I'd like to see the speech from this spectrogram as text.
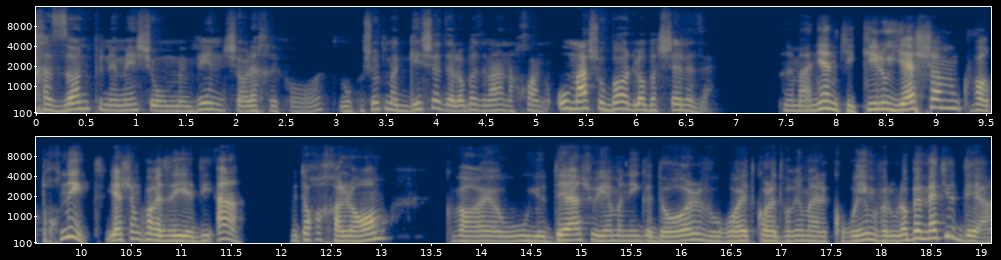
חזון פנימי שהוא מבין שהולך לקרות, והוא פשוט מגיש את זה לא בזמן הנכון. הוא משהו בו עוד לא בשל לזה. זה מעניין, כי כאילו יש שם כבר תוכנית, יש שם כבר איזו ידיעה. בתוך החלום, כבר אה, הוא יודע שהוא יהיה מנהיג גדול, והוא רואה את כל הדברים האלה קורים, אבל הוא לא באמת יודע.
